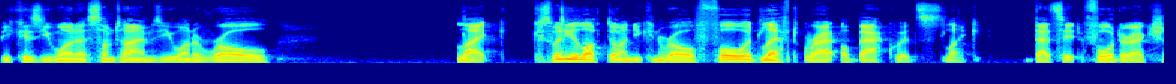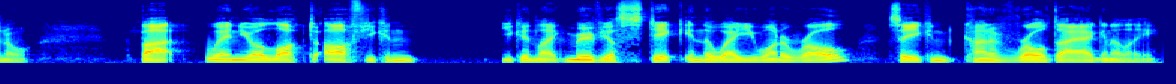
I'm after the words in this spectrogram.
because you want to. Sometimes you want to roll like because when you're locked on, you can roll forward, left, right, or backwards. Like that's it, four directional. But when you're locked off, you can you can like move your stick in the way you want to roll, so you can kind of roll diagonally.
